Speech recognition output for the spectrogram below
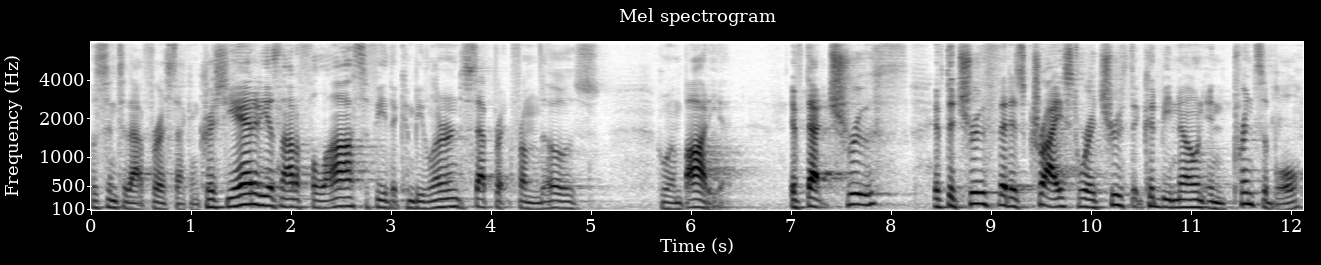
Listen to that for a second. Christianity is not a philosophy that can be learned separate from those who embody it. If that truth, if the truth that is Christ were a truth that could be known in principle,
